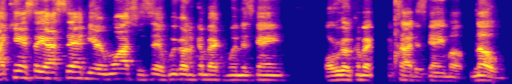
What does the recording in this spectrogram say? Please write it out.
I can't say I sat here and watched and said we're going to come back and win this game, or we're going to come back and tie this game up. No,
